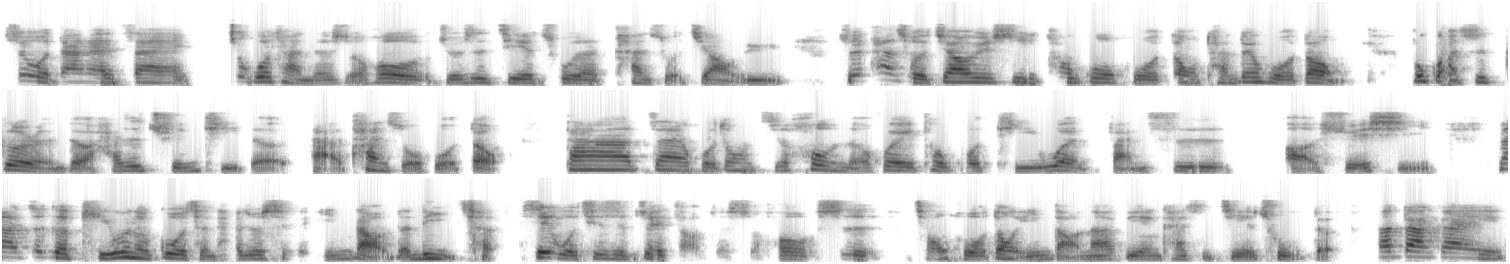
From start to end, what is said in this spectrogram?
所以我大概在救国团的时候，就是接触了探索教育。所以探索教育是透过活动、团队活动，不管是个人的还是群体的啊探索活动，他在活动之后呢，会透过提问、反思。呃，学习，那这个提问的过程，它就是个引导的历程。所以我其实最早的时候是从活动引导那边开始接触的。那大概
